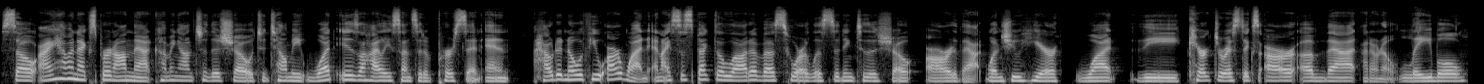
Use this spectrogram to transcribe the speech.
So I have an expert on that coming onto the show to tell me what is a highly sensitive person and how to know if you are one. And I suspect a lot of us who are listening to the show are that. Once you hear what the characteristics are of that, I don't know, label,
